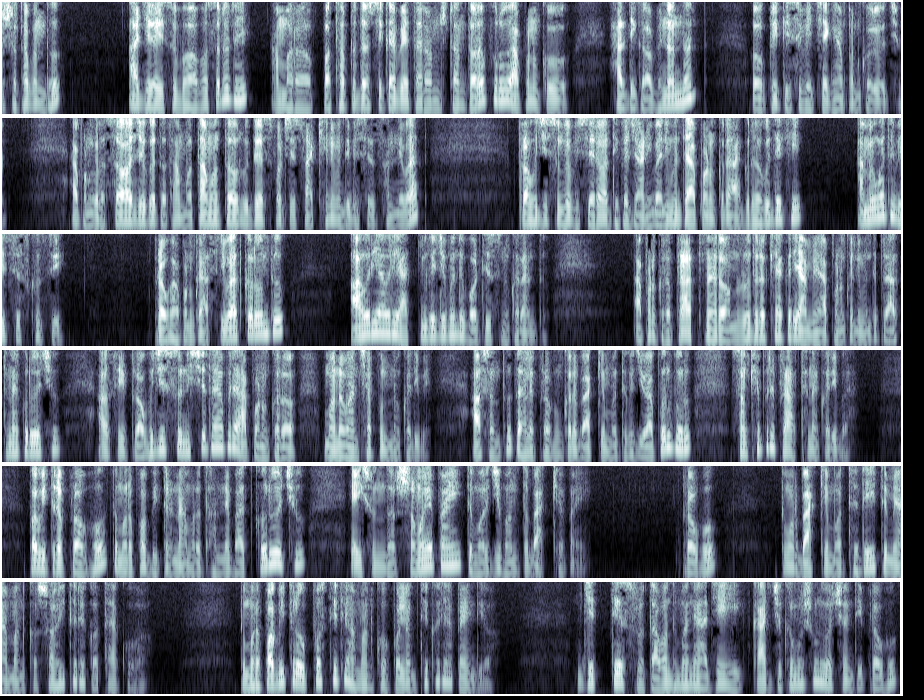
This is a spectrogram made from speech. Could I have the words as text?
ପ୍ରିୟ ଶ୍ରୋତା ବନ୍ଧୁ ଆଜିର ଏହି ଶୁଭ ଅବସରରେ ଆମର ପଥ ପ୍ରଦର୍ଶିକା ବେତାର ଅନୁଷ୍ଠାନ ତରଫରୁ ଆପଣଙ୍କୁ ହାର୍ଦ୍ଦିକ ଅଭିନନ୍ଦନ ଓ ପ୍ରୀତି ଶୁଭେଚ୍ଛା ଜ୍ଞାପନ କରୁଅଛୁ। ଆପଣଙ୍କର ସହଯୋଗ ତଥା ମତାମତ ହୃଦୟସ୍ପର୍ଶୀ ସାକ୍ଷୀ ନିମନ୍ତେ ବିଶେଷ ଧନ୍ୟବାଦ। ପ୍ରଭୁ ଯୀଶୁଙ୍କ ବିଷୟରେ ଅଧିକ ଜାଣିବା ନିମନ୍ତେ ଆପଣଙ୍କର ଆଗ୍ରହକୁ ଦେଖି ଆମେ ମଧ୍ୟ ବିଶେଷ ଖୁସି। ପ୍ରଭୁ ଆପଣଙ୍କୁ ଆଶୀର୍ବାଦ କରନ୍ତୁ ଆହୁରି ଆହୁରି ଆତ୍ମିକ ଜୀବନରେ ବର୍ଦ୍ଧିଷ୍ଣୁ କରାନ୍ତୁ। ଆପଣଙ୍କର ପ୍ରାର୍ଥନାର ଅନୁରୋଧ ରକ୍ଷା କରି ଆମେ ଆପଣଙ୍କ ନିମନ୍ତେ ପ୍ରାର୍ଥନା କରୁଅଛୁ ଆଉ ସେହି ପ୍ରଭୁ ଯୀଶୁ ନିଶ୍ଚିତ ଭାବରେ ଆପଣଙ୍କର ମନୋବାଞ୍ଛା ପୂର୍ଣ୍ଣ କରିବେ। ଆସନ୍ତୁ ତାହେଲେ ପ୍ରଭୁଙ୍କର ବାକ୍ୟ ମଧ୍ୟକୁ ଯିବା ପୂର୍ବରୁ ସଂକ୍ଷେପରେ ପ୍ରାର୍ଥନା କରିବା। ପବିତ୍ର ପ୍ରଭୁ ତୁମର ପବିତ୍ର ନାମର ଧନ୍ୟବାଦ କରୁଅଛୁ ଏହି ସୁନ୍ଦର ସମୟ ପାଇଁ ତୁମର ଜୀବନ୍ତ ବାକ୍ୟ ପାଇଁ। ପ୍ରଭୁ ତୁମର ବାକ୍ୟ ମଧ୍ୟ ଦେଇ ତୁମେ ଆମମାନଙ୍କ ସହିତ କଥା କୁହ। ତୁମର ପବିତ୍ର ଉପସ୍ଥିତି ଆମମାନଙ୍କୁ ଉପଲବ୍ଧି କରିବା ପାଇଁ ଦିଅ। ଯେତେ ଶ୍ରୋତାବନ୍ଧୁମାନେ ଆଜି ଏହି କାର୍ଯ୍ୟକ୍ରମ ଶୁଣୁଅଛନ୍ତି ପ୍ରଭୁ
